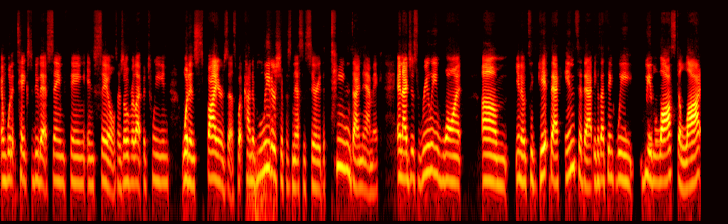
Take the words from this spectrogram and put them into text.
and what it takes to do that same thing in sales. There's overlap between what inspires us, what kind of leadership is necessary, the team dynamic. And I just really want um, you know, to get back into that because I think we we lost a lot.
